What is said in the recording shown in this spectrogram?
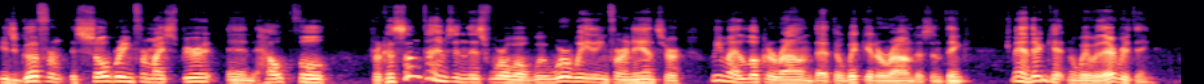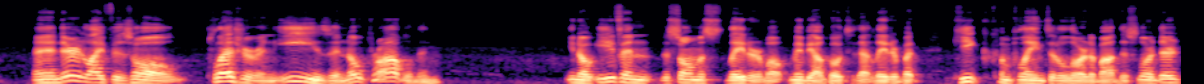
is good for is sobering for my spirit and helpful for because sometimes in this world while we're waiting for an answer we might look around at the wicked around us and think man they're getting away with everything. And their life is all pleasure and ease and no problem. And you know even the psalmist later well maybe i'll go to that later but he complained to the lord about this. Lord their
